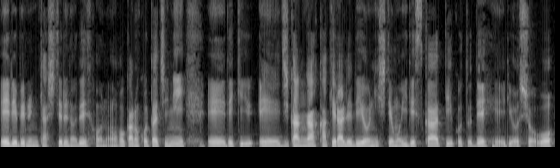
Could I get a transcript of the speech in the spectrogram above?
えレベルに達してるので、この他の子たちに、えーできる、えー時間がかけられるようにしてもいいですか？っていうことで、えー了承を、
